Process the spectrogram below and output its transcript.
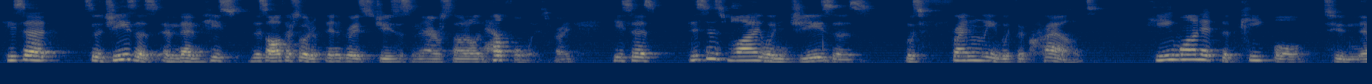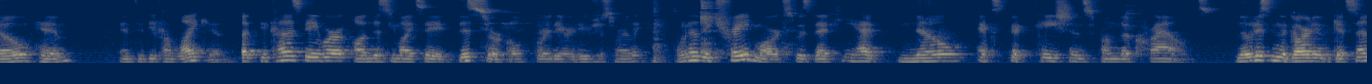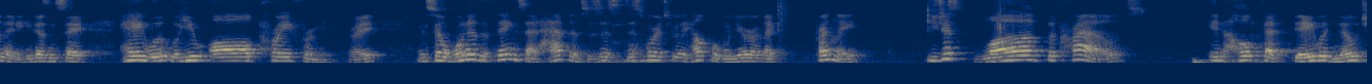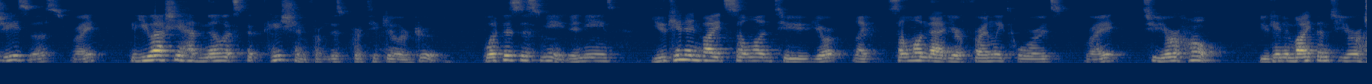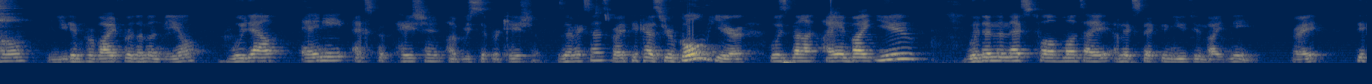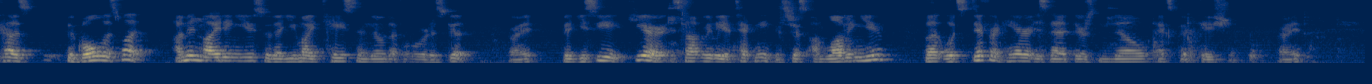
He said, so Jesus, and then he's this author sort of integrates Jesus and Aristotle in helpful ways, right? He says, this is why when Jesus was friendly with the crowds, he wanted the people to know him and to become like him. But because they were on this, you might say, this circle where they were, he was just friendly, one of the trademarks was that he had no expectations from the crowds. Notice in the Garden of Gethsemane, he doesn't say, hey, will, will you all pray for me, right? And so one of the things that happens is this, this is where it's really helpful when you're like friendly, you just love the crowds in hope that they would know Jesus, right? But you actually have no expectation from this particular group. What does this mean? It means you can invite someone to your, like someone that you're friendly towards, right, to your home. You can invite them to your home and you can provide for them a meal without any expectation of reciprocation. Does that make sense, right? Because your goal here was not, I invite you, within the next 12 months, I am expecting you to invite me, right? Because the goal is what? I'm inviting you so that you might taste and know that the Lord is good, right? But you see, here, it's not really a technique. It's just, I'm loving you. But what's different here is that there's no expectation, right?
